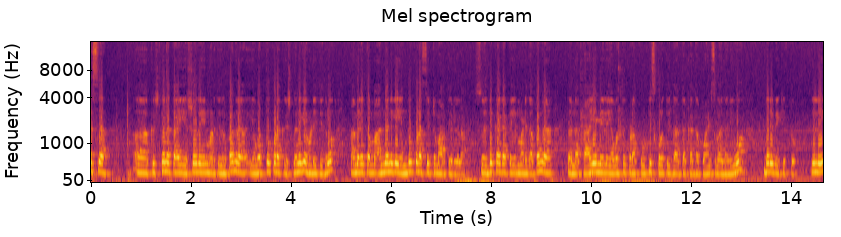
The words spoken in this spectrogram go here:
ಎಸ್ ಕೃಷ್ಣನ ತಾಯಿ ಯಶೋದ ಏನ್ ಮಾಡ್ತಿದ್ರಪ್ಪ ಅಂದ್ರೆ, ಯಾವತ್ತೂ ಕೂಡ ಕೃಷ್ಣನಿಗೆ ಹೊಡಿತಿದ್ರು, ಆಮೇಲೆ ತಮ್ಮ ಅಣ್ಣನಿಗೆ ಎಂದೂ ಕೂಡ ಸಿಟ್ಟು ಮಾಡ್ತಿರ್ಲಿಲ್ಲ ಸೊ ಇದಕ್ಕಾಗಿ ಆತ ಏನ್ ಮಾಡಿದಪ್ಪ ಅಂದ್ರೆ, ತನ್ನ ತಾಯಿಯ ಮೇಲೆ ಯಾವತ್ತೂ ಕೂಡ ಕೂಪಿಸ್ಕೊಳ್ತಿದ್ದ ಅಂತಕ್ಕಂಥ ಪಾಯಿಂಟ್ಸ್ ಗಳನ್ನ ನೀವು ಬರಿಬೇಕಿತ್ತು. ಇಲ್ಲಿ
